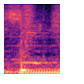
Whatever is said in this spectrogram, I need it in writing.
shake.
